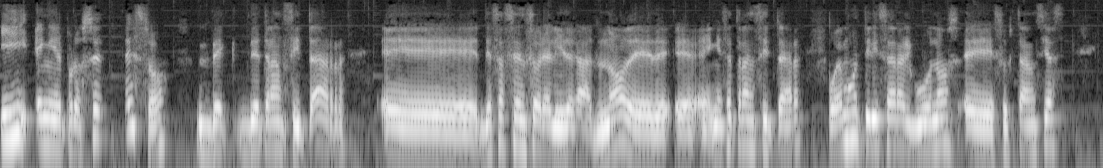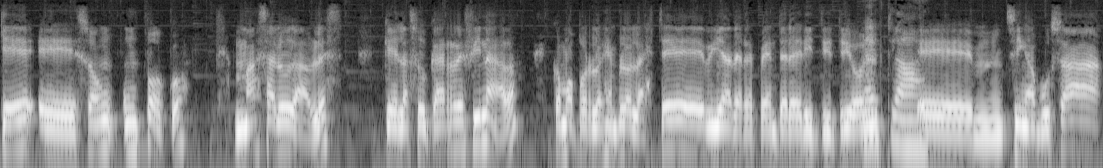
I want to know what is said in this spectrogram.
y en el proceso de, de transitar eh, de esa sensorialidad, ¿no? De, de, eh, en ese transitar podemos utilizar algunas sustancias que eh, son un poco más saludables que el azúcar refinada, como por ejemplo la stevia, de repente el eritritriol, Eh, claro. eh, sin abusar,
